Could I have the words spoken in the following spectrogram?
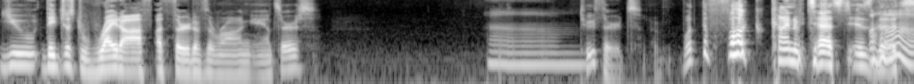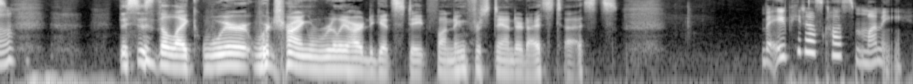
you they just write off a third of the wrong answers? Um. Two thirds. What the fuck kind of test is this? Uh-huh. This is the like we're we're trying really hard to get state funding for standardized tests. The AP test costs money.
